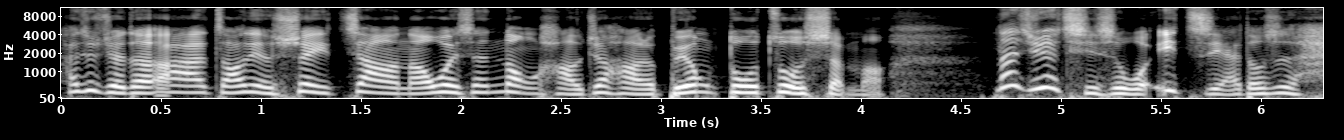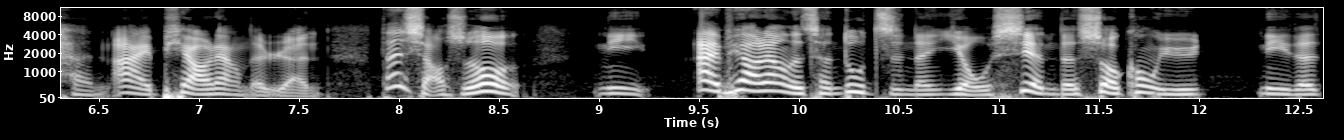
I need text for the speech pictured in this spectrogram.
他就觉得啊早点睡觉，然后卫生弄好就好了，不用多做什么。那因为其实我一直以来都是很爱漂亮的人，但小时候你爱漂亮的程度只能有限的受控于你的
